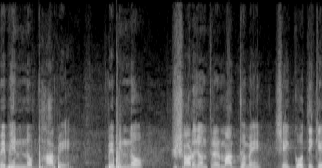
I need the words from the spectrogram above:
বিভিন্নভাবে, বিভিন্ন ষড়যন্ত্রের মাধ্যমে সেই গতিকে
